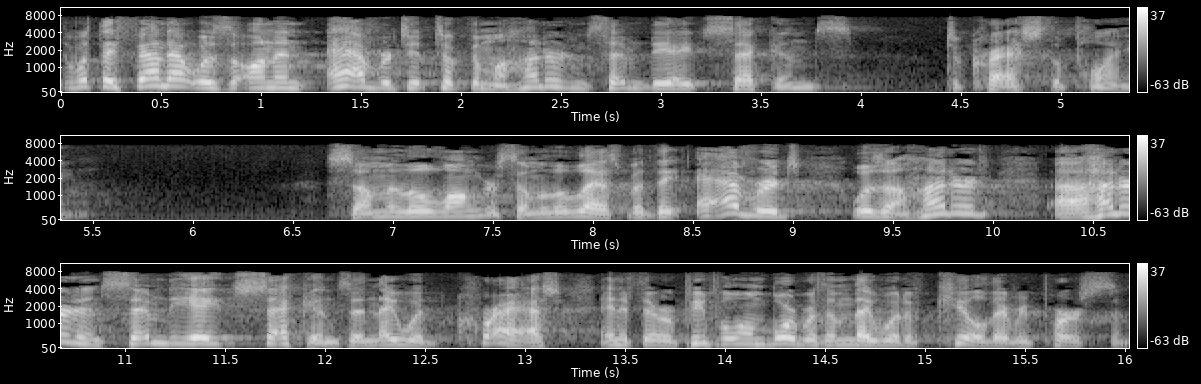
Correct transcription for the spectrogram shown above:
what they found out was on an average, it took them 178 seconds to crash the plane. Some a little longer, some a little less, but the average was 100, 178 seconds and they would crash. And if there were people on board with them, they would have killed every person.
